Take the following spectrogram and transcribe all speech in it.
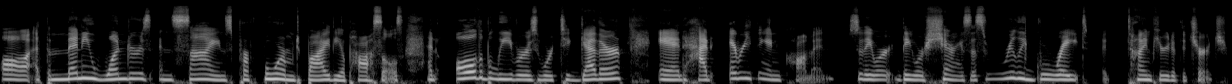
awe at the many wonders and signs performed by the apostles, and all the believers were together and had everything in common. So they were they were sharing. It's this really great time period of the church.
